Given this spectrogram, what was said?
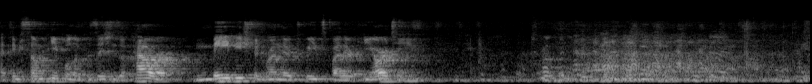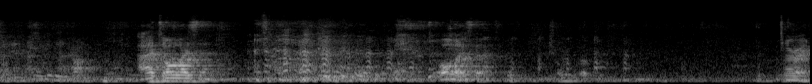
I think some people in positions of power maybe should run their tweets by their PR team. That's all I said. All I said. All right.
